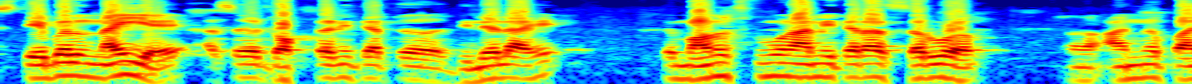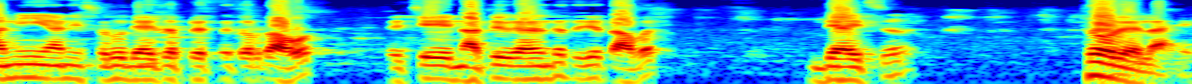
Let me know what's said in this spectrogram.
स्टेबल नाही आहे असं डॉक्टरांनी त्यात दिलेलं आहे. तर माणूस म्हणून आम्ही त्याला सर्व अन्न पाणी आणि सर्व द्यायचा प्रयत्न करत आहोत. त्याचे नातेवाईक त्याच्या ताब्यात द्यायचं. ठरवलेलं आहे.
